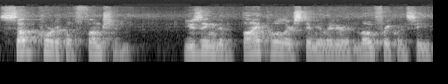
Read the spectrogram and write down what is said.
subcortical function using the bipolar stimulator at low frequency,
